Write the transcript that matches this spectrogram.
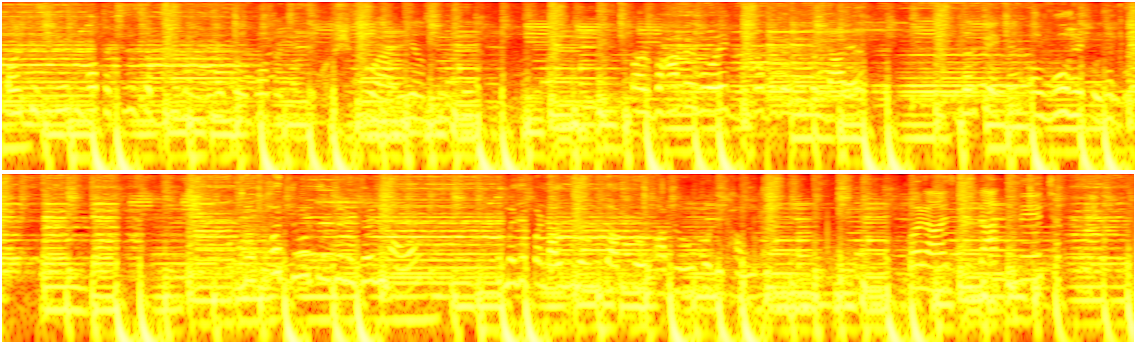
और किसी में बहुत अच्छे से सब्ज़ी बन रही है तो बहुत अच्छे से खुशबू आ रही है उसमें से और वहाँ पे वो एक दो पता नहीं पंडाल है, उधर पे एक और वो है उधर तो बहुत दूर में नज़र नहीं आया। तो मैं जब पंडाल जाऊँगी तो आपको आप लोगों को दिखाऊँगी। और आज रात में छत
